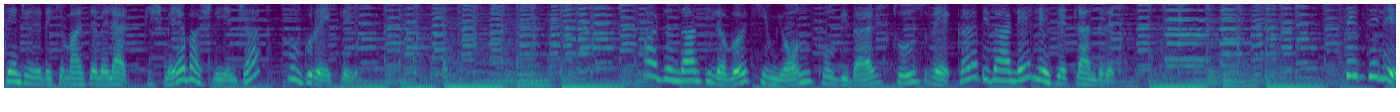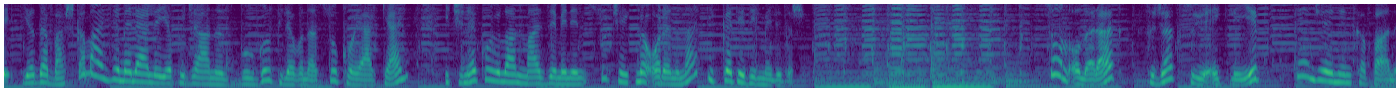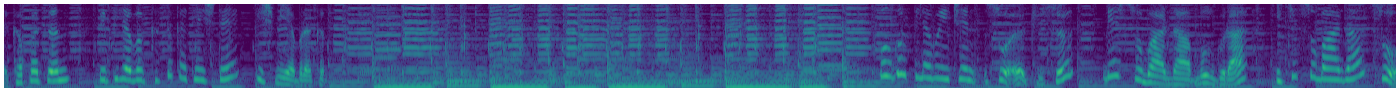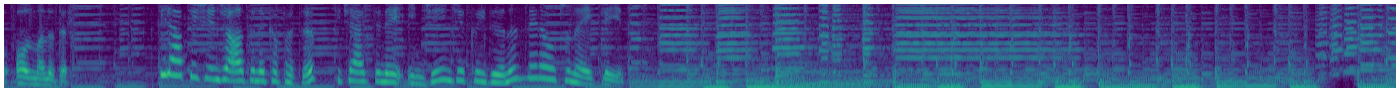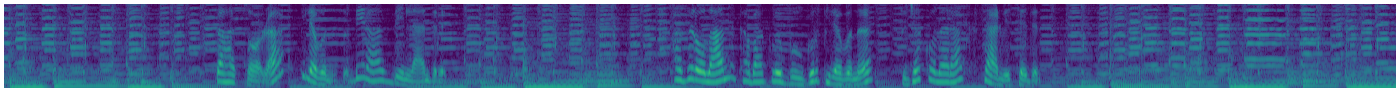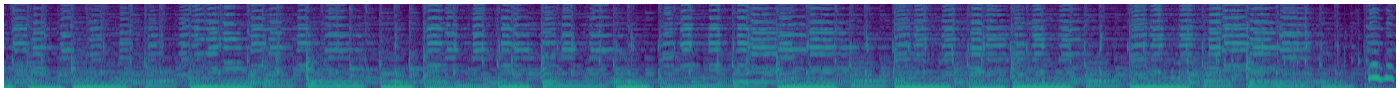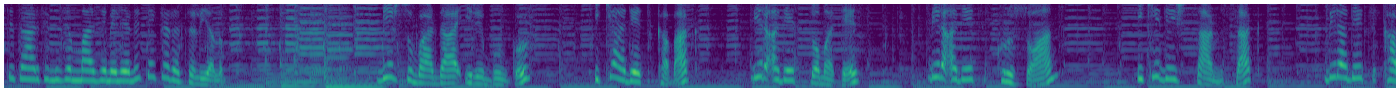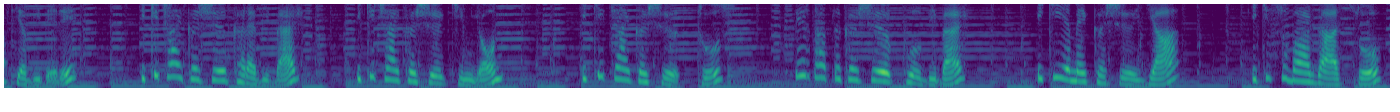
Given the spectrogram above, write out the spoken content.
Tenceredeki malzemeler pişmeye başlayınca bulguru ekleyin. Ardından pilavı kimyon, pul biber, tuz ve karabiberle lezzetlendirin. Sebzeli ya da başka malzemelerle yapacağınız bulgur pilavına su koyarken içine koyulan malzemenin su çekme oranına dikkat edilmelidir. Son olarak sıcak suyu ekleyip tencerenin kapağını kapatın ve pilavı kısık ateşte pişmeye bırakın. Bulgur pilavı için su ölçüsü 1 su bardağı bulgura 2 su bardağı su olmalıdır. Pilav pişince altını kapatıp içerisine ince ince kıydığınız dereotunu ekleyin. Daha sonra pilavınızı biraz dinlendirin. Hazır olan kabaklı bulgur pilavını sıcak olarak servis edin. Lezzetli tarifimizin malzemelerini tekrar hatırlayalım. 1 su bardağı iri bulgur, 2 adet kabak, 1 adet domates, 1 adet kuru soğan, 2 diş sarımsak, 1 adet kapya biberi, 2 çay kaşığı karabiber, 2 çay kaşığı kimyon, 2 çay kaşığı tuz, 1 tatlı kaşığı pul biber, 2 yemek kaşığı yağ, 2 su bardağı su,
